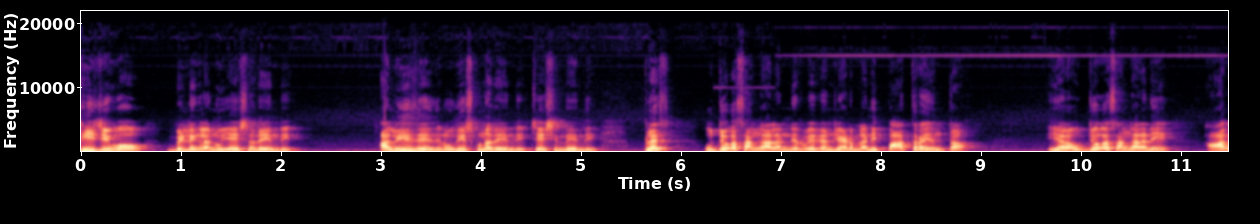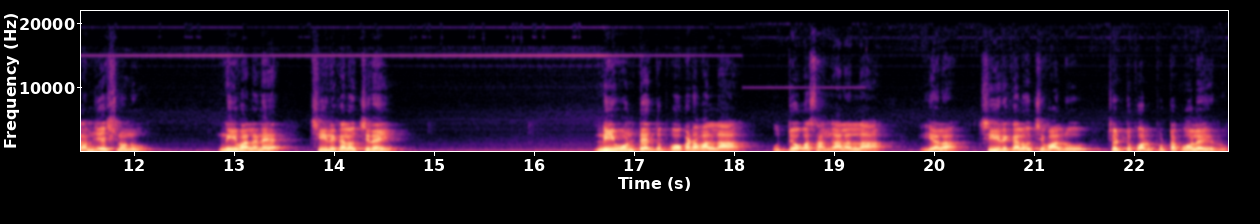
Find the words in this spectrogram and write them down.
టీజీఓ బిల్డింగ్లో నువ్వు చేసినది ఏంది? ఆ లీజ్ ఏంది? నువ్వు తీసుకున్నది ఏంది? చేసింది ఏంది? ప్లస్ ఉద్యోగ సంఘాలను నిర్వీర్యం చేయడంలో నీ పాత్ర ఎంత? ఇలా ఉద్యోగ సంఘాలని ఆగం చేసినావు నువ్వు. నీ వల్లనే చీలికలు వచ్చినాయి. నీ ఒంటెద్దు పోకడం వల్ల ఉద్యోగ సంఘాలల్లో ఇలా చీలికలు వచ్చి వాళ్ళు చెట్టుకోలు పుట్టకోలయ్యారు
